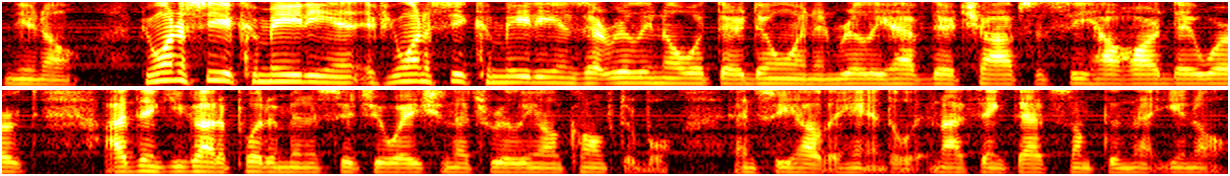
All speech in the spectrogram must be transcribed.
you know you want to see a comedian, if you want to see comedians that really know what they're doing and really have their chops and see how hard they worked, I think you got to put them in a situation that's really uncomfortable and see how they handle it. And I think that's something that you know,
